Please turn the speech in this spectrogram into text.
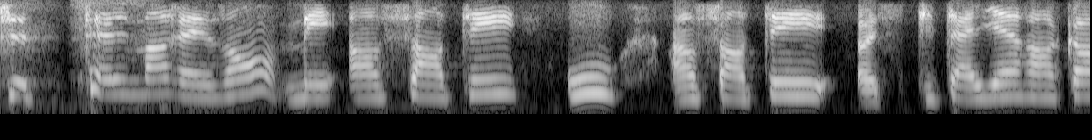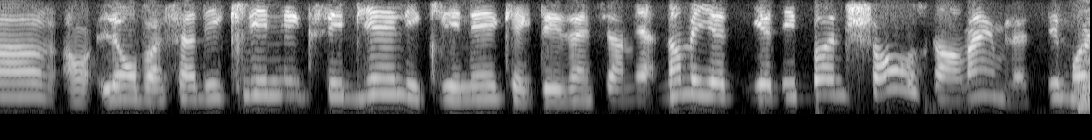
Tu as tellement raison, mais en santé, ou en santé hospitalière encore. là, on va faire des cliniques. C'est bien les cliniques avec des infirmières. Non, mais il y a, des bonnes choses quand même. Là. moi,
